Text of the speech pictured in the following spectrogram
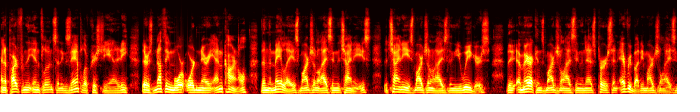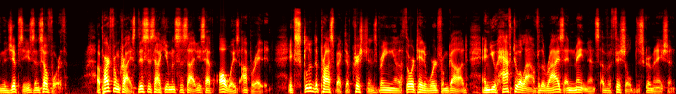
and apart from the influence and example of Christianity, there is nothing more ordinary and carnal than the Malays marginalizing the Chinese, the Chinese marginalizing the Uyghurs, the Americans marginalizing the Nez Perce, and everybody marginalizing the Gypsies, and so forth. Apart from Christ, this is how human societies have always operated. Exclude the prospect of Christians bringing an authoritative word from God, and you have to allow for the rise and maintenance of official discrimination.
